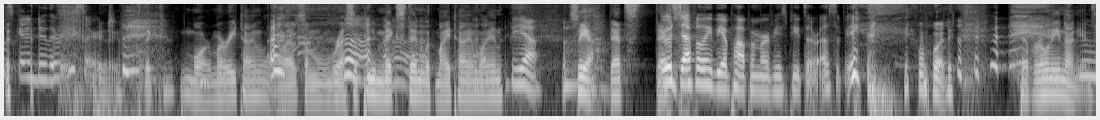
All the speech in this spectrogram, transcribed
Who's going to do the research? the more Murray time. I'll have some recipe mixed in with my timeline. Yeah. So yeah, that's It would definitely be a Papa Murphy's pizza recipe. would pepperoni and onions.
